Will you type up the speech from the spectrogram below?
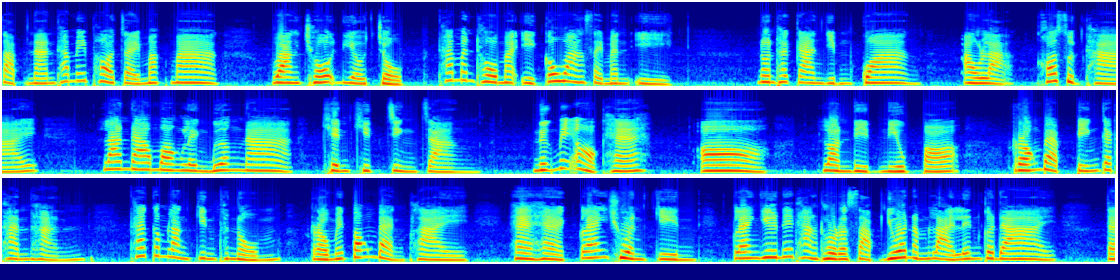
ศัพท์นั้นถ้าไม่พอใจมากๆ วางโชะเดียวจบ ถ้ามันโทรมาอีกก็วางใส่มันอีกนนทการยิ้มกว้าง เอาละข้อสุดท้าย ลานดาวมองเล็งเบื้องหน้า เค้นคิดจริงจัง นึกไม่ออกแฮะอ้อหล่อนดีดนิ้วเปาะ ร้องแบบปิ๊งกระทันหัน ถ้ากำลังกินขนม เราไม่ต้องแบ่งใคร แห่แห่แกล้งชวนกิน แกล้งยื่นให้ทางโทรศัพท์ยั่วน้ำลายเล่นก็ได้ แต่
